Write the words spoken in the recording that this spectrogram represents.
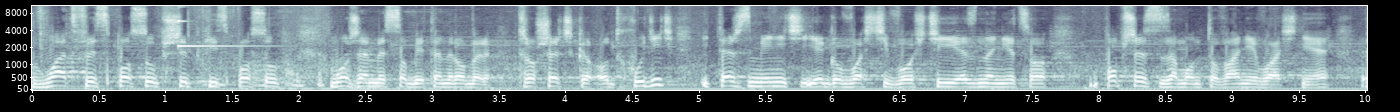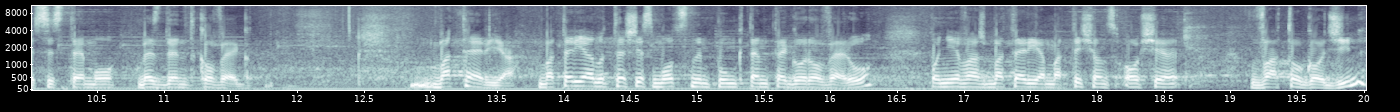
w łatwy sposób, szybki sposób możemy sobie ten rower troszeczkę odchudzić i też zmienić jego właściwości jezdne nieco poprzez zamontowanie właśnie systemu bezdętkowego. Bateria. Bateria też jest mocnym punktem tego roweru, ponieważ bateria ma 1008 watogodzin.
